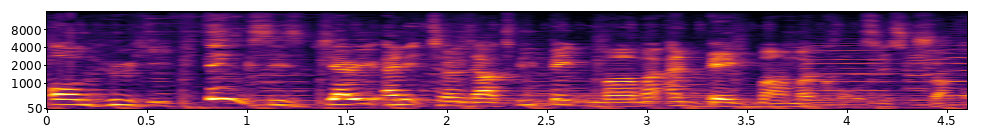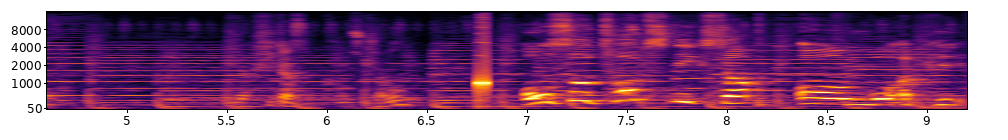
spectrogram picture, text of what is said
on who he thinks is Jerry and it turns out to be Big Mama and Big Mama causes trouble. No, she doesn't cause trouble. Also, Tom sneaks up on what appears...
